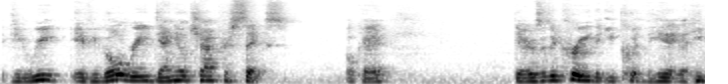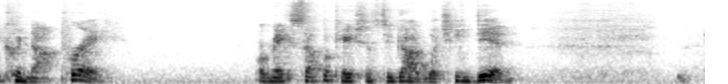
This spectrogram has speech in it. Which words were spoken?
if you read if you go read Daniel chapter 6, okay? There's a decree that you could he, that he could not pray or make supplications to God, which he did.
